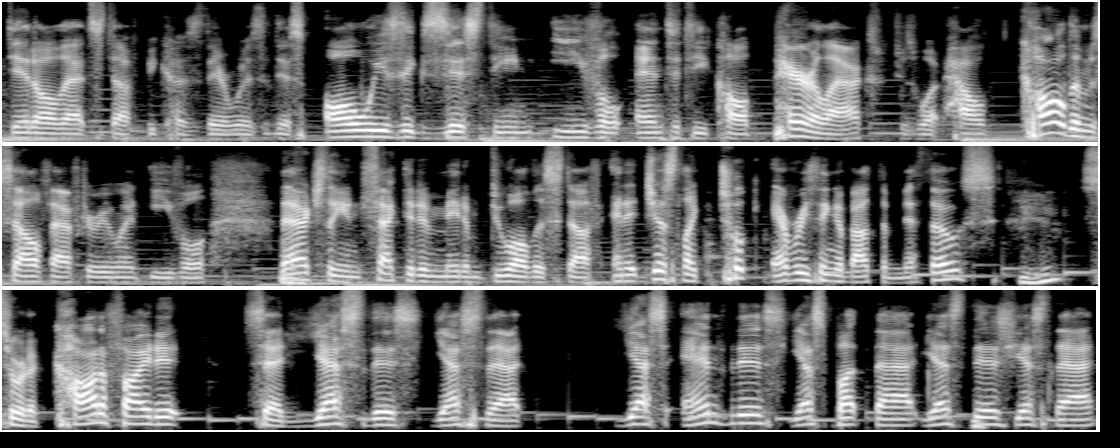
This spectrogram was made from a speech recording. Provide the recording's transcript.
did all that stuff because there was this always existing evil entity called parallax which is what hal called himself after he went evil that Hmm. actually infected him made him do all this stuff and it just like took everything about the mythos Mhm. sort of codified it said yes this yes that yes and this yes but that yes this yes that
